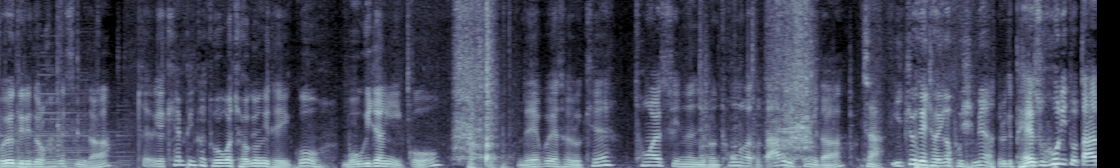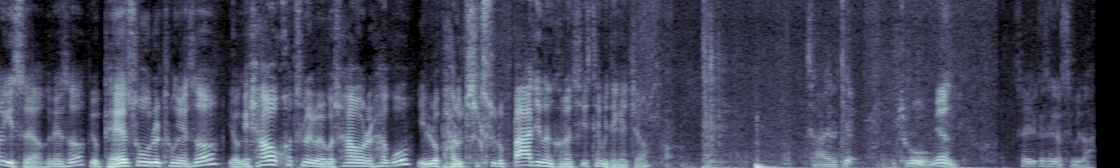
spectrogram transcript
보여드리도록 하겠습니다. 자 이렇게 캠핑카 도어가 적용이 돼 있고 모기장이 있고 내부에서 이렇게 통할 수 있는 이런 통로가 또 따로 있습니다. 자, 이쪽에 저희가 보시면 이렇게 배수 홀이 또 따로 있어요. 그래서 이 배수 홀을 통해서 여기 샤워 커튼을 열고 샤워를 하고 일로 바로 직수로 빠지는 그런 시스템이 되겠죠. 자, 이렇게 들어오면 자, 이렇게 생겼습니다.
